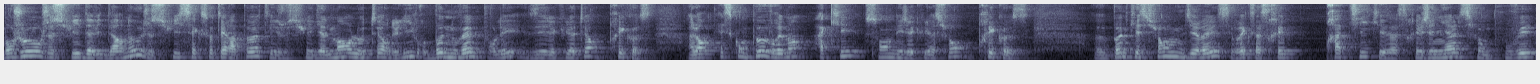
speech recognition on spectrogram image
Bonjour, je suis David Darnaud, je suis sexothérapeute et je suis également l'auteur du livre Bonne nouvelle pour les éjaculateurs précoces. Alors, est-ce qu'on peut vraiment hacker son éjaculation précoce? Euh, Bonne question, vous me direz. C'est vrai que ça serait pratique et ça serait génial si on pouvait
